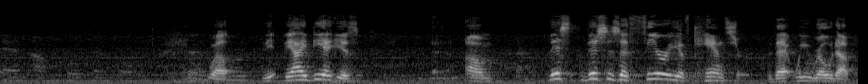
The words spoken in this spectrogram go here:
chance after postmenopause. Well, the, the idea is um, this, this is a theory of cancer that we wrote up,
